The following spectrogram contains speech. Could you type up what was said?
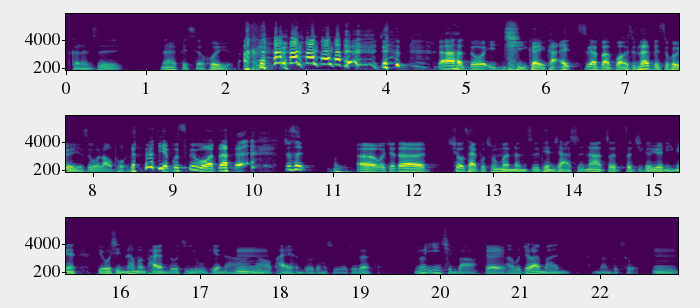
可能是 Netflix 的会员吧。就大家很多影集可以看，哎、欸，实在不不好意思，Netflix 会员也是我老婆的，也不是我的，就是呃，我觉得秀才不出门，能知天下事。那这这几个月里面，流行他们拍很多纪录片啊，嗯、然后拍很多东西，我觉得因为疫情吧，对，啊、我觉得还蛮还蛮不错的。嗯，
